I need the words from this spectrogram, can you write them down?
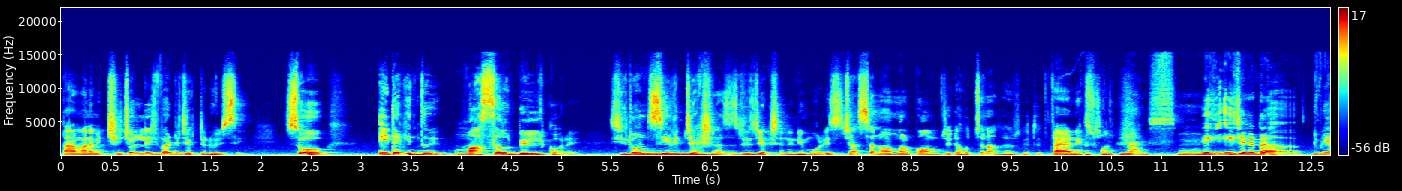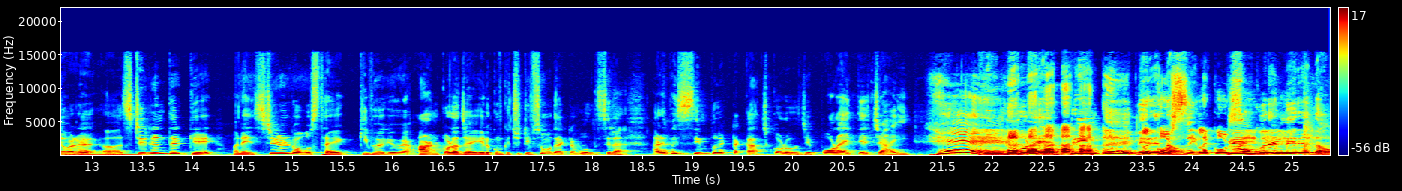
তার মানে আমি ছিচল্লিশ বার রিজেক্টেড হয়েছি। সো এইটা কিন্তু মাসেল বিল্ড করে। You don't see rejection as rejection anymore it's just a normal কম যেটা হচ্ছে না ট্রাই নেক্সট ওয়ান নাইস এই এই জায়গাটা তুমি আবার স্টুডেন্টদেরকে মানে স্টুডেন্ট অবস্থায় কীভাবে কীভাবে আর্ন করা যায় এরকম কিছু টিপসের মধ্যে একটা বলতেছিলা। আরে ভাই সিম্পল একটা কাজ করো যে পড়াইতে চাই। হ্যাঁ। করে প্রিন্ট করে মেরে দাও। করে মেরে দাও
